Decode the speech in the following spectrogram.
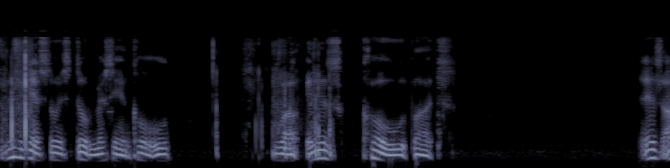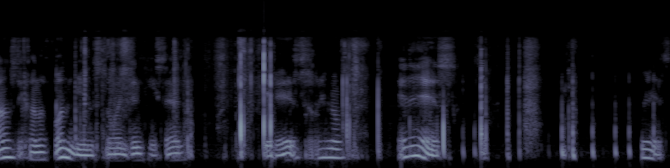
The Michigan snow is still messy and cold. Well, it is cold, but it's honestly kind of fun being snowing, didn't he said? It is, you know, it is. It is.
